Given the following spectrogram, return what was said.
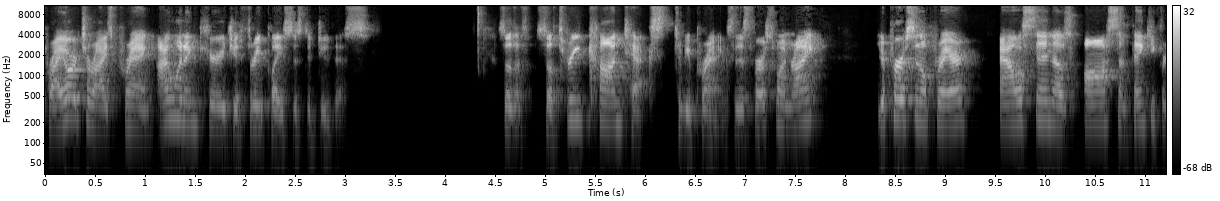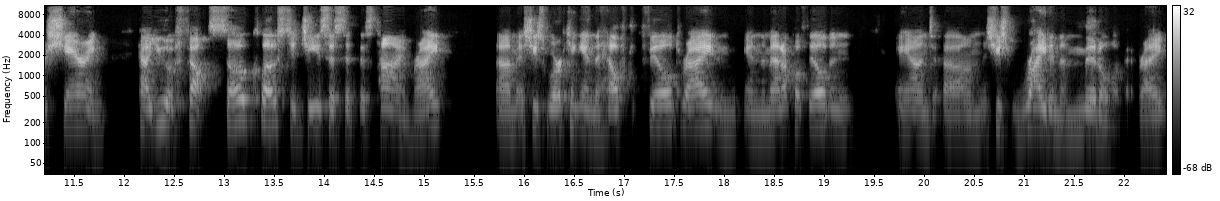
prioritize praying, I want to encourage you three places to do this. So, the, so three contexts to be praying. So, this first one, right? Your personal prayer. Allison, that was awesome. Thank you for sharing how you have felt so close to Jesus at this time, right? Um, as she's working in the health field, right, and in the medical field, and and um, she's right in the middle of it, right?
